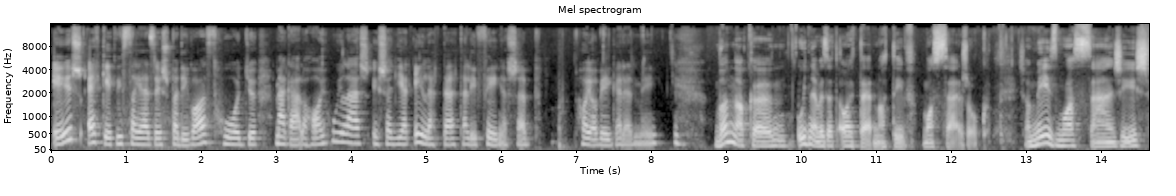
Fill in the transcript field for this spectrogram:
és egy-két visszajelzés pedig az, hogy megáll a hajhújlás, és egy ilyen élettel teli, fényesebb haja végeredmény. Vannak úgynevezett alternatív masszázsok, és a mézmasszázs is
